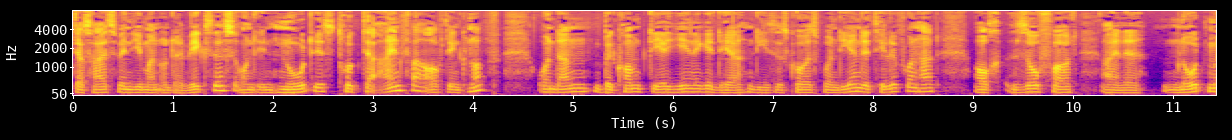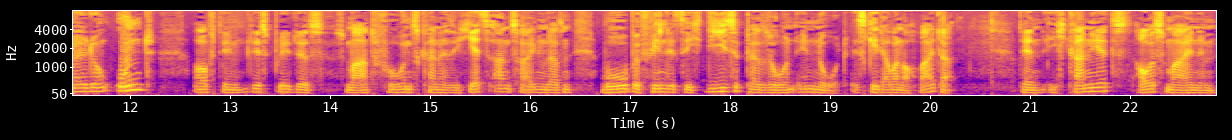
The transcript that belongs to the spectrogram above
Das heißt, wenn jemand unterwegs ist und in Not ist, drückt er einfach auf den Knopf und dann bekommt derjenige, der dieses korrespondierende Telefon hat, auch sofort eine Notmeldung und auf dem Display des Smartphones kann er sich jetzt anzeigen lassen, wo befindet sich diese Person in Not. Es geht aber noch weiter. Denn ich kann jetzt aus meinem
